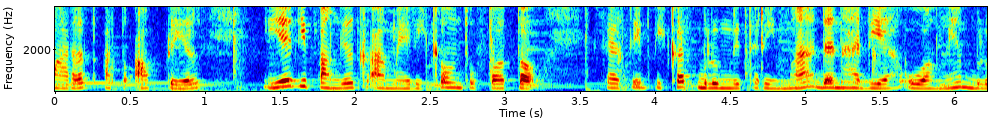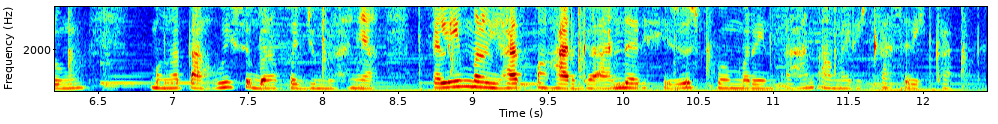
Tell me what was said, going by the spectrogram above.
Maret atau April, ia dipanggil ke Amerika untuk foto. Sertifikat belum diterima dan hadiah uangnya belum mengetahui seberapa jumlahnya. Eli melihat penghargaan dari situs pemerintahan Amerika Serikat.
